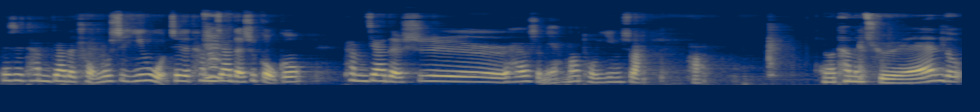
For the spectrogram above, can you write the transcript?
但是他们家的宠物是鹦鹉，这个他们家的是狗狗，他们家的是还有什么呀？猫头鹰是吧？好，然后他们全都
